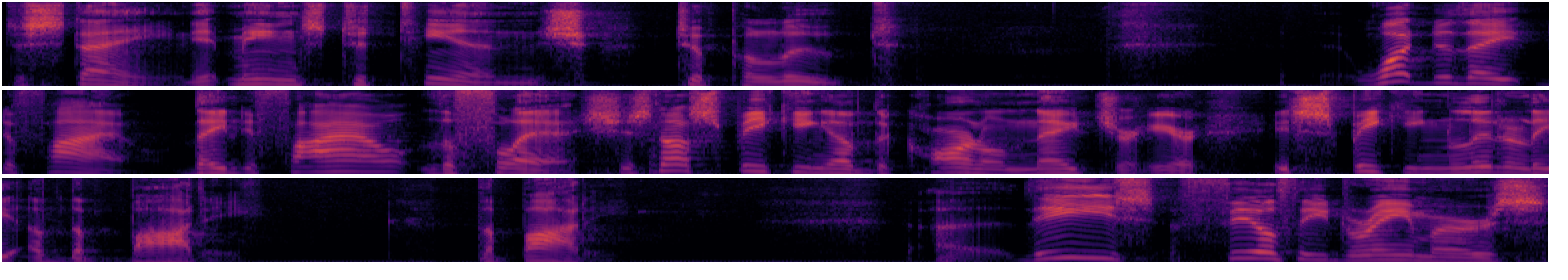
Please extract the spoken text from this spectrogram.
To stain. It means to tinge, to pollute. What do they defile? They defile the flesh. It's not speaking of the carnal nature here, it's speaking literally of the body. The body. Uh, these filthy dreamers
